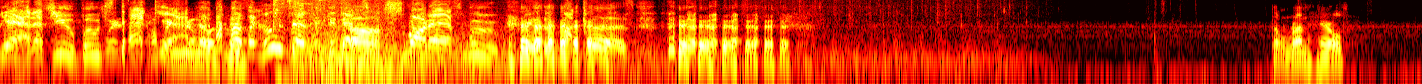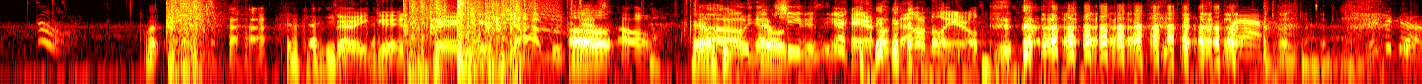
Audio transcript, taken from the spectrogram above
Yeah, that's you, Boots. Wait a Heck yeah! You know it's me. I was like, who's that? Did that Oh. smart ass move? It was my cuz. Don't run, Harold. What? Okay, Very good. Very good job, Boots. Oh. Uh oh. Harold. Oh, we got Harold. cheaters. Yeah, Harold. I don't know Harold. Yeah. Good to go.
